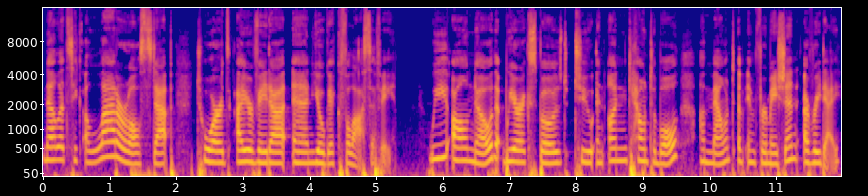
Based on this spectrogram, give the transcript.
Now let's take a lateral step towards Ayurveda and yogic philosophy. We all know that we are exposed to an uncountable amount of information every day.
